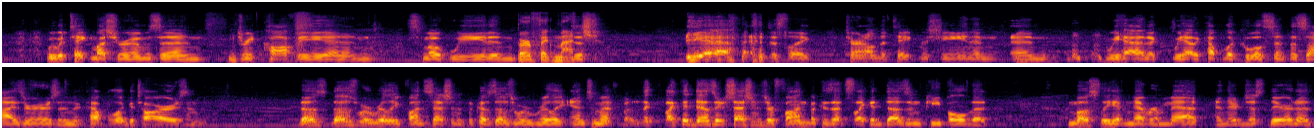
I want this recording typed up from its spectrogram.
we would take mushrooms and drink coffee and smoke weed and perfect match. Just, yeah, and just like turn on the tape machine and and we had a we had a couple of cool synthesizers and a couple of guitars and those those were really fun sessions because those were really intimate. But the, like the desert sessions are fun because that's like a dozen people that mostly have never met and they're just there to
